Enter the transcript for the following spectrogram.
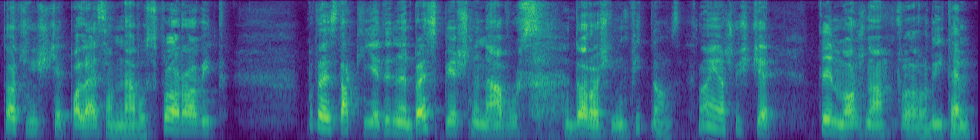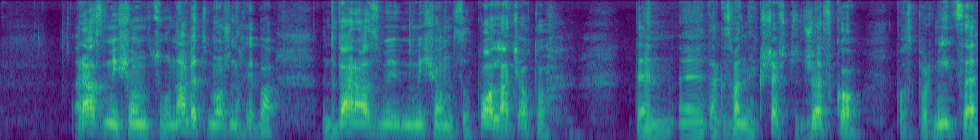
to oczywiście polecam nawóz fluorowid, bo to jest taki jedyny bezpieczny nawóz do roślin kwitnących. No i oczywiście tym można fluorowitem raz w miesiącu, nawet można chyba dwa razy w miesiącu polać oto ten e, tak zwany krzew czy drzewko, pospornicę.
